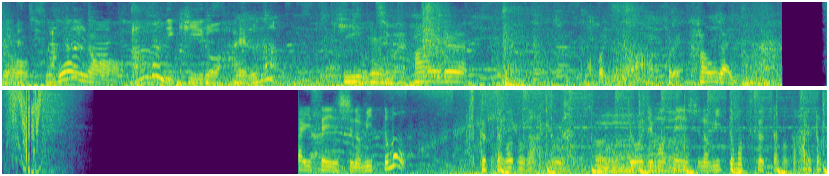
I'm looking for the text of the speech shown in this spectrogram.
いやすごいな青に黄色入るな。黄そっちはやっぱ入る。これはこれ顔がいい。甲斐選手のミットも作ったことがある。城島選手のミットも作ったことあるとか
